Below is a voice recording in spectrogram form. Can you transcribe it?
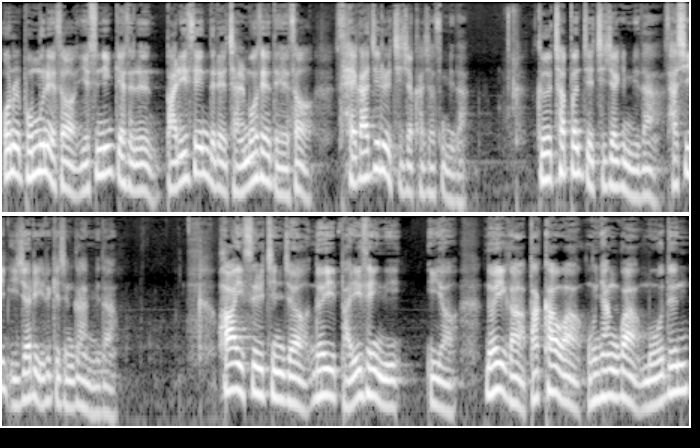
오늘 본문에서 예수님께서는 바리새인들의 잘못에 대해서 세 가지를 지적하셨습니다. 그 첫 번째 지적입니다. 42절이 이렇게 증가합니다. 화 있을 진저 너희 바리새인이여 너희가 박하와 운향과 모든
